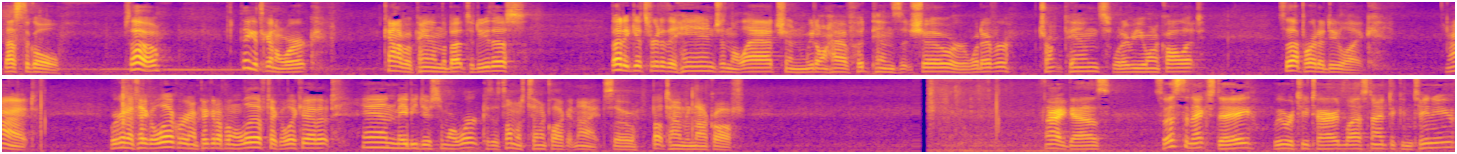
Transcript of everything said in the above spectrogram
That's the goal. So, I think it's going to work. Kind of a pain in the butt to do this, but it gets rid of the hinge and the latch, and we don't have hood pins that show or whatever, trunk pins, whatever you want to call it. So that part I do like. All right. We're going to take a look. We're going to pick it up on the lift, take a look at it, and maybe do some more work because it's almost 10 o'clock at night. So about time to knock off. All right, guys. So it's the next day. We were too tired last night to continue,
